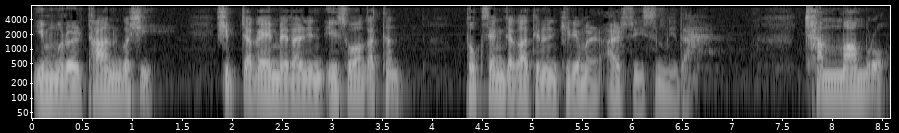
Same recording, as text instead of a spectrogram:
임무를 다하는 것이 십자가에 매달린 예수와 같은 독생자가 되는 기름을 알 수 있습니다. 참 마음으로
